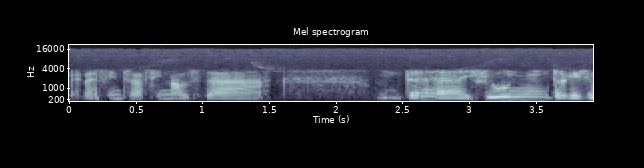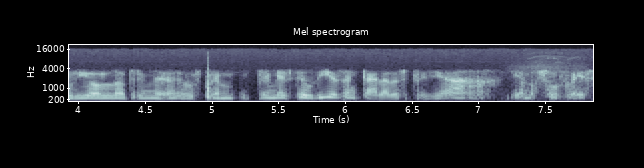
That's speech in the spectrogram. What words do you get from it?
veure, fins a finals de, de juny, perquè juliol la primer, els primers 10 dies encara, després ja, ja no surt res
